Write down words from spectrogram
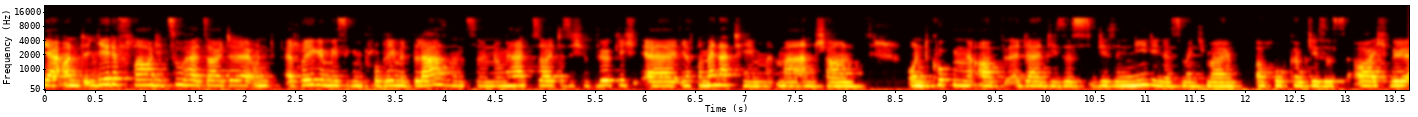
Ja, und jede Frau, die zuhört sollte und regelmäßig ein Problem mit Blasenentzündung hat, sollte sich wirklich äh, ihre Männerthemen mal anschauen und gucken, ob da dieses diese Neediness manchmal auch hochkommt. Dieses, oh, ich will,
